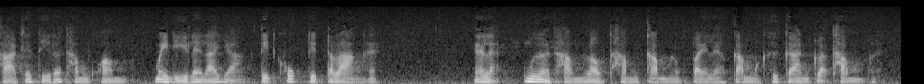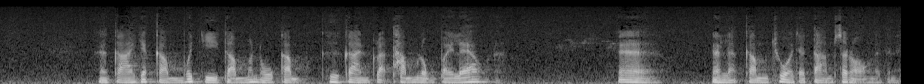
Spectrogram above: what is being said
ขาดสติแล้วทำความ ไม่ดีหลาย ๆ อย่าง ติดคุกติดตารางฮะนั่นแหละ เมื่อทำเราทำกรรมลงไปแล้วกรรมคือการกระทำกายกรรมวจีกรรม มโนกรรม คือการกระทำลงไปแล้วนะนั่นแหละกรรมชั่วจะตามสนองเลยกัน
